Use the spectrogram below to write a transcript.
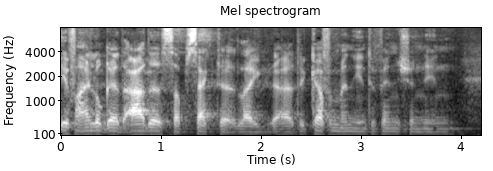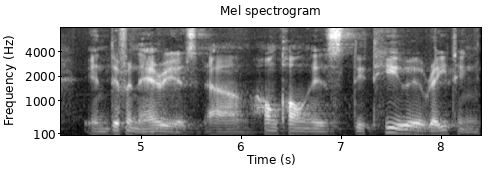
if I look at other subsectors like uh, the government intervention in in different areas, uh, Hong Kong is deteriorating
